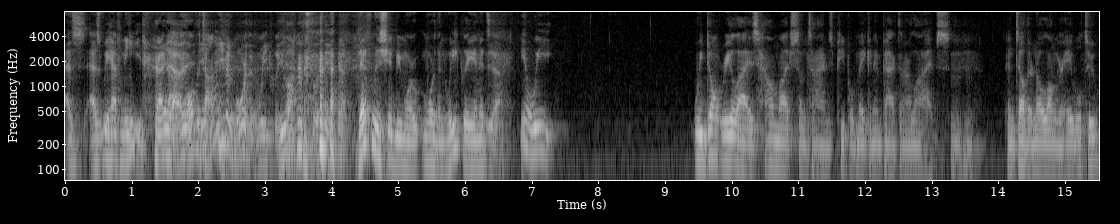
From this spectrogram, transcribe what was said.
as as we have need, right? Yeah, All the time. even more than weekly, Yeah. honestly. Yeah. Definitely should be more more than weekly. And it's you know, we we don't realize how much sometimes people make an impact in our lives Mm-hmm. until they're no longer able to.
